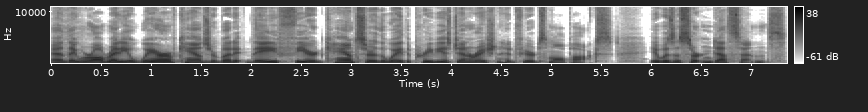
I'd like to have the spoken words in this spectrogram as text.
And they were already aware of cancer, but it, they feared cancer the way the previous generation had feared smallpox. It was a certain death sentence.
